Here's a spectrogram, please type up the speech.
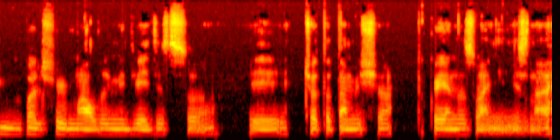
большую малую медведицу и что-то там еще. Такое я название не знаю.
